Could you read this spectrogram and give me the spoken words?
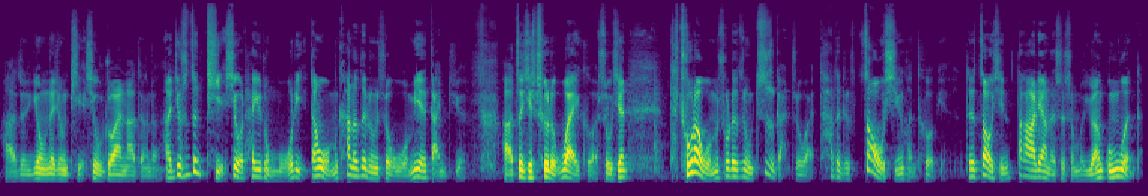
啊，这用那种铁锈砖啊，等等啊，就是这铁锈它有一种魔力。当我们看到这种时候，我们也感觉，啊，这些车的外壳，首先，除了我们说的这种质感之外，它的这个造型很特别。这造型大量的是什么？圆滚滚的，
